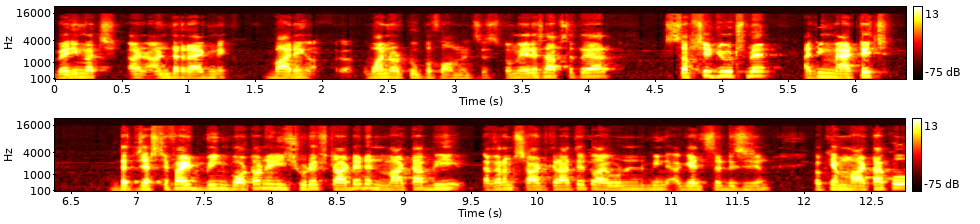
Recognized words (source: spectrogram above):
very much under Rangnick barring one और टू परफॉर्मेंसेस तो मेरे हिसाब से तो यार सब्सटीट्यूट्स में I think Matic the justified being brought on and he should have started and Mata भी, अगर हम स्टार्ट कराते तो I wouldn't been against the decision क्योंकि हम माटा को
